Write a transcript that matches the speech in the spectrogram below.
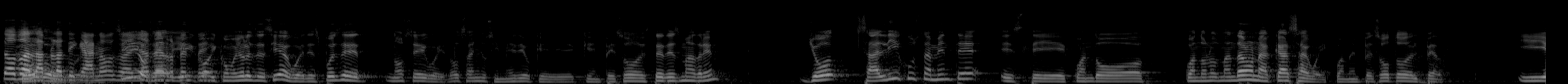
toda la plática, güey. ¿no? O sea, Sí, ya o sea, de y repente. co- y, como yo les decía, güey, después de, no sé, güey, dos años y medio que, que empezó este desmadre, yo salí justamente este, cuando, cuando nos mandaron a casa, güey, cuando empezó todo el pedo. Y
